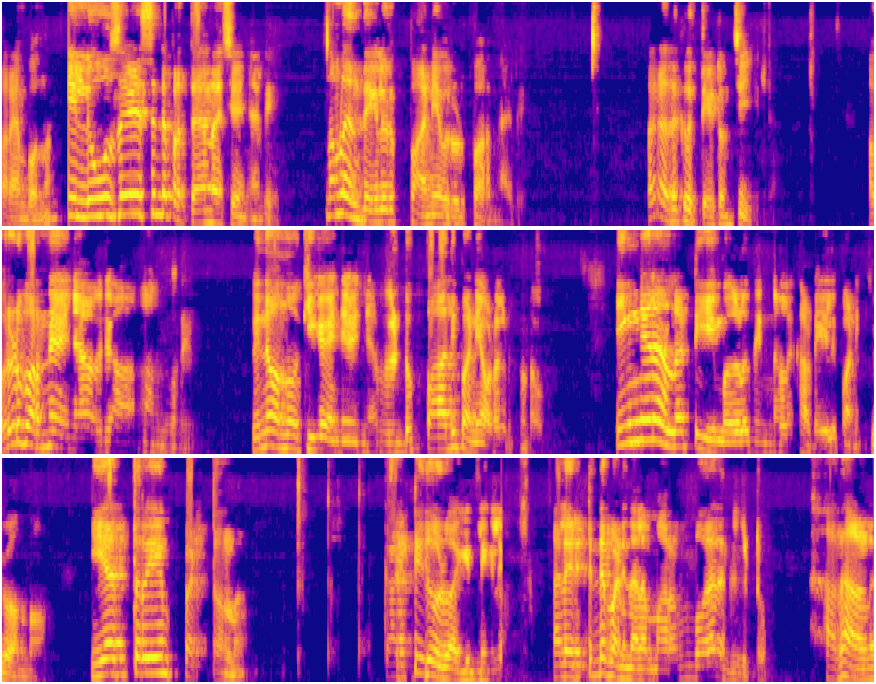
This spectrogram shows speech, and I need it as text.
പറയാൻ പോകുന്നത്. ഈ ലൂസേഴ്സിന്റെ പ്രത്യേകത എന്ന് വെച്ച് കഴിഞ്ഞാൽ നമ്മൾ എന്തെങ്കിലും ഒരു പണി അവരോട് പറഞ്ഞാൽ അവരത് കൃത്യമായിട്ടൊന്നും ചെയ്യില്ല. അവരോട് പറഞ്ഞു കഴിഞ്ഞാൽ അവർ ആ ആ എന്ന് പറയും. പിന്നെ വന്ന് നോക്കി കഴിഞ്ഞു കഴിഞ്ഞാൽ വീണ്ടും പാതി പണി അവിടെ കിടക്കുന്നുണ്ടാവും. ഇങ്ങനെയുള്ള ടീമുകൾ നിങ്ങളുടെ കടയിൽ പണിക്ക് വന്നോ എത്രയും പെട്ടെന്ന് കട്ട് ചെയ്ത് ഒഴിവാക്കിയിട്ടില്ലെങ്കിൽ നല്ല എട്ടിന്റെ പണി നല്ല മറം പോലെ നിങ്ങൾക്ക് കിട്ടും. അതാണ്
